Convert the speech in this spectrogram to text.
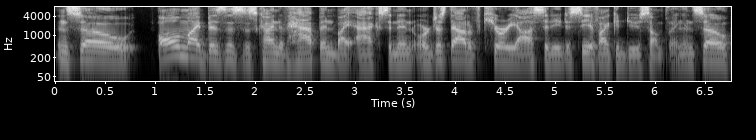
and so all my businesses kind of happened by accident or just out of curiosity to see if I could do something. And so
